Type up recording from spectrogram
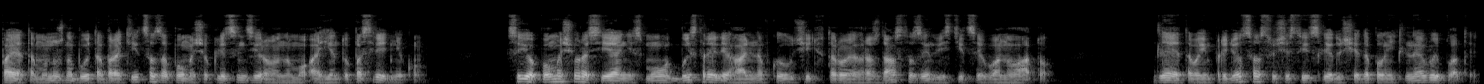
Поэтому нужно будет обратиться за помощью к лицензированному агенту-посреднику. С ее помощью россияне смогут быстро и легально получить второе гражданство за инвестиции в Вануату. Для этого им придется осуществить следующие дополнительные выплаты.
